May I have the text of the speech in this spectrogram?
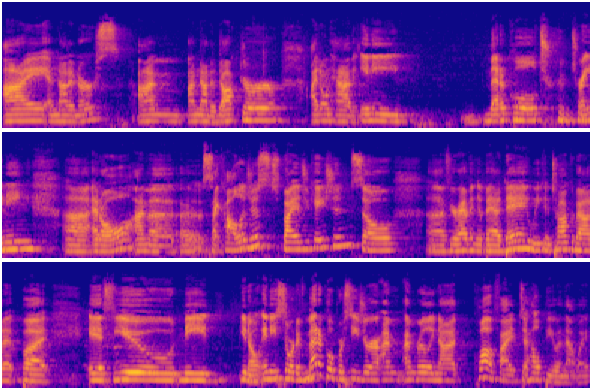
I am not a nurse. I'm I'm not a doctor. I don't have any medical training uh, at all. I'm a, a, psychologist by education, so uh, if you're having a bad day, we can talk about it. But if you need you know any sort of medical procedure, I'm I'm really not qualified to help you in that way.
